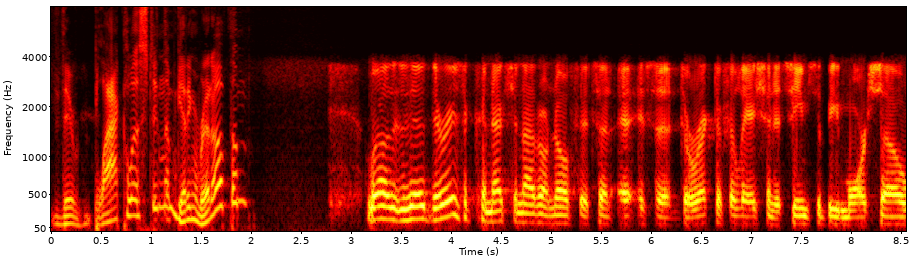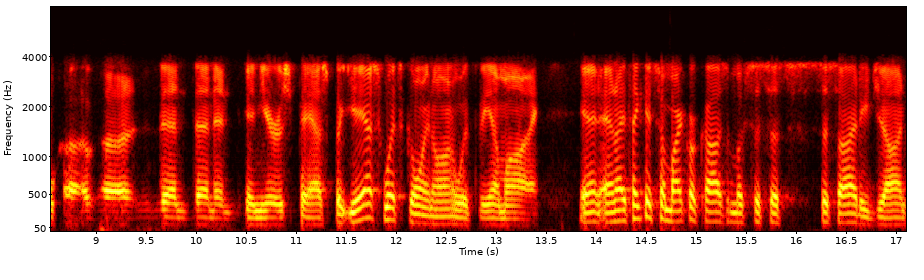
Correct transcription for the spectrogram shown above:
they're blacklisting them, getting rid of them. Well, there, there is a connection. I don't know if it's a it's a direct affiliation. It seems to be more so uh, uh, than than in, in years past. But ask what's going on with VMI, and and I think it's a microcosm of society, John.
